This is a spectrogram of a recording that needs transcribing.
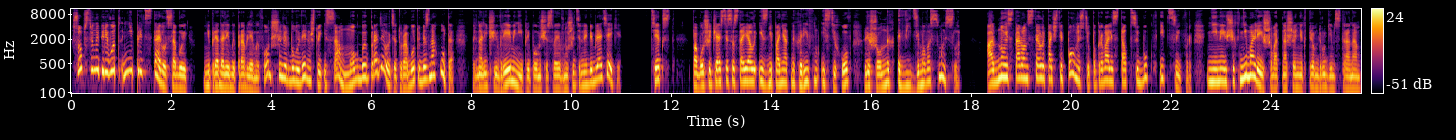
Собственный перевод не представил собой непреодолимой проблемы. Фон Шиллер был уверен, что и сам мог бы проделать эту работу без Нахута, при наличии времени и при помощи своей внушительной библиотеки. Текст по большей части состоял из непонятных рифм и стихов, лишенных видимого смысла. Одну из сторон стелы почти полностью покрывали столбцы букв и цифр, не имеющих ни малейшего отношения к трем другим сторонам.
